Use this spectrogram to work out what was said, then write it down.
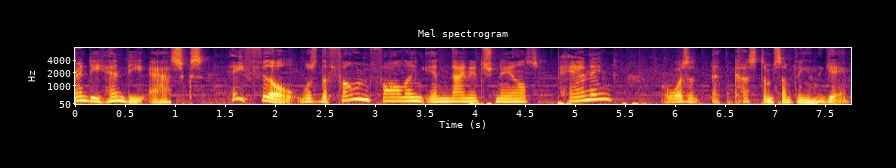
Trendy Hendy asks, Hey Phil, was the phone falling in Nine Inch Nails panning, or was it a custom something in the game?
